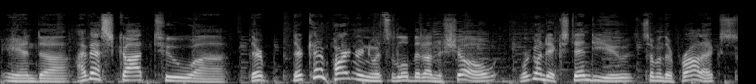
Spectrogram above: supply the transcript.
And uh, I've asked Scott to. Uh, they're they're kind of partnering with us a little bit on the show. We're going to extend to you some of their products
